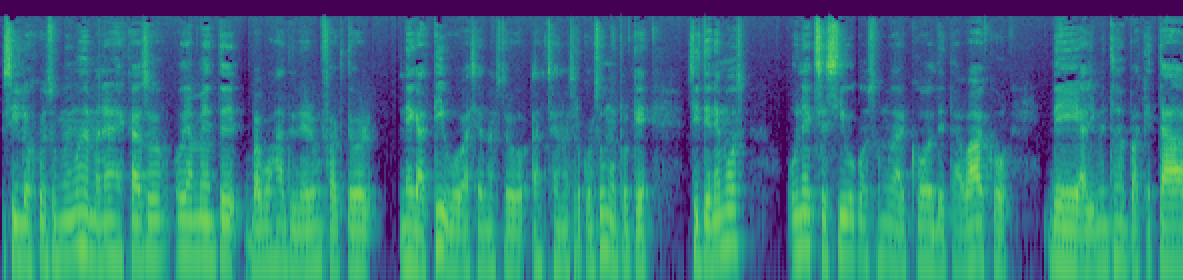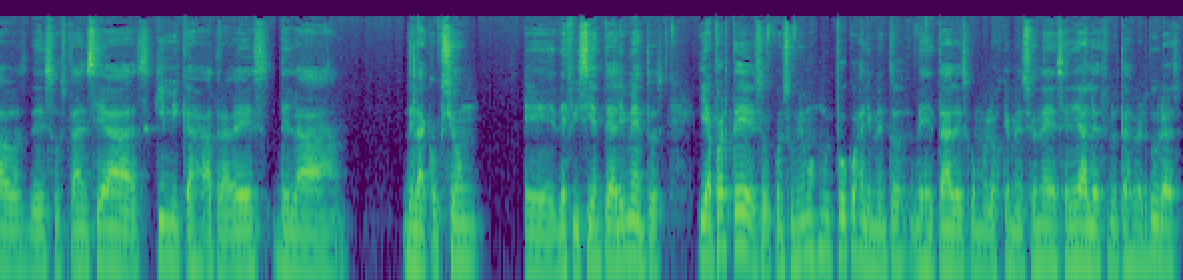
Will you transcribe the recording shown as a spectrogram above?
si los consumimos de manera escasa, obviamente vamos a tener un factor negativo hacia nuestro, hacia nuestro consumo, porque si tenemos un excesivo consumo de alcohol, de tabaco, de alimentos empaquetados, de sustancias químicas a través de la, de la cocción eh, deficiente de alimentos, y aparte de eso, consumimos muy pocos alimentos vegetales como los que mencioné, cereales, frutas, verduras,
